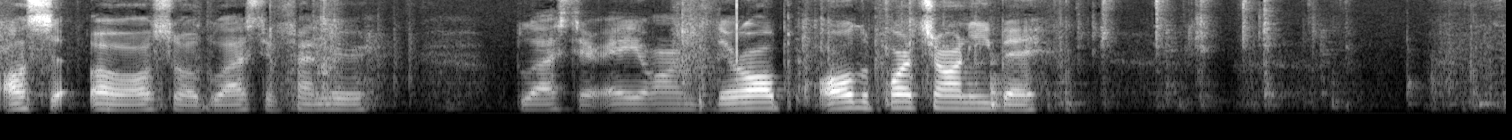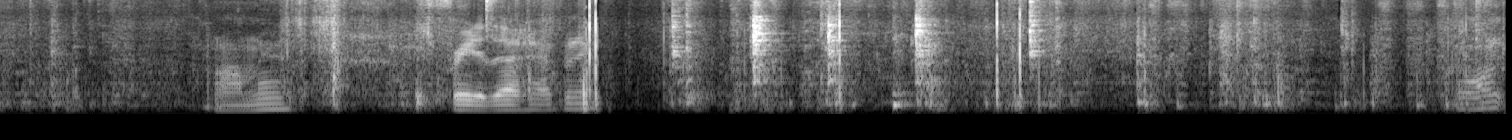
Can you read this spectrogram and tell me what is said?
Also, oh, also a blaster fender, blaster A-arms. They're all, all the parts are on eBay. Oh man, I was afraid of that happening. Come on.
